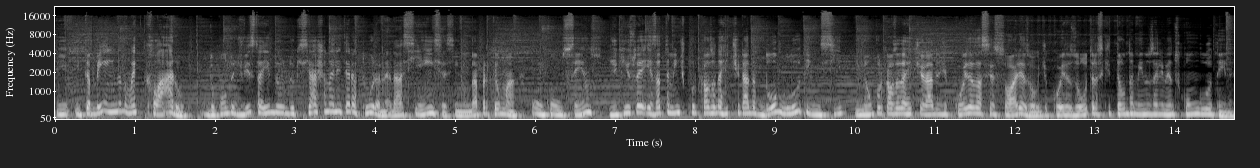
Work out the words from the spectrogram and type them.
E, e também ainda não é claro, do ponto de vista aí do, do que se acha na literatura, né, da ciência, assim, não dá para ter uma um consenso de que isso é exatamente por causa da retirada do glúten em si e não por causa da retirada de coisas acessórias ou de coisas outras que estão também nos alimentos com glúten, né?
